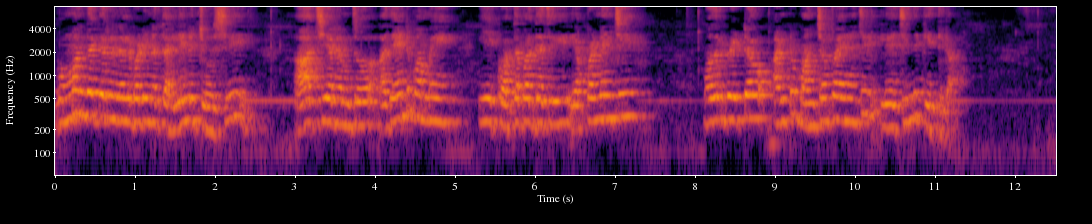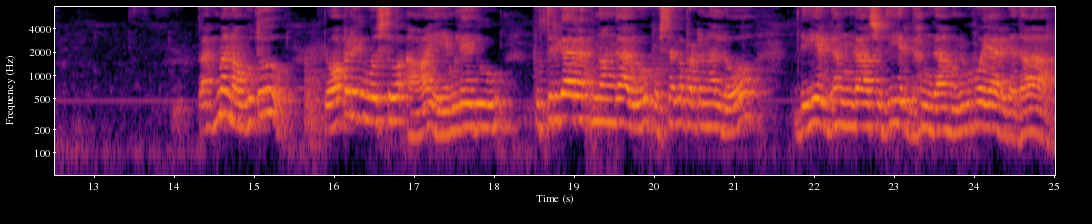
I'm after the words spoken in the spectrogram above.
గుమ్మం దగ్గర నిలబడిన తల్లిని చూసి ఆశ్చర్యంతో అదేంటి మమ్మీ ఈ కొత్త పద్ధతి ఎప్పటి నుంచి మొదలుపెట్టావు? అంటూ మంచంపై నుంచి లేచింది కీర్తిక. పద్మ నవ్వుతూ లోపలికి వస్తూ ఆ ఏం లేదు. పుత్రికా రత్నం గారు పుస్తక పఠనంలో దీర్ఘంగా సుదీర్ఘంగా మునిగిపోయారు కదా.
